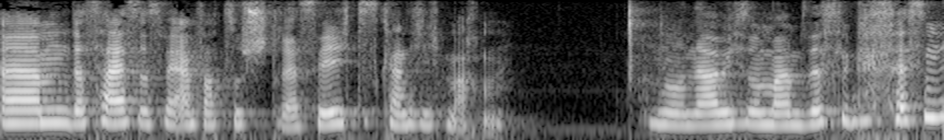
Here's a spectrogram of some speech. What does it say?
Ähm, das heißt, es wäre einfach zu stressig, das kann ich nicht machen. So, und da habe ich so in meinem Sessel gesessen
